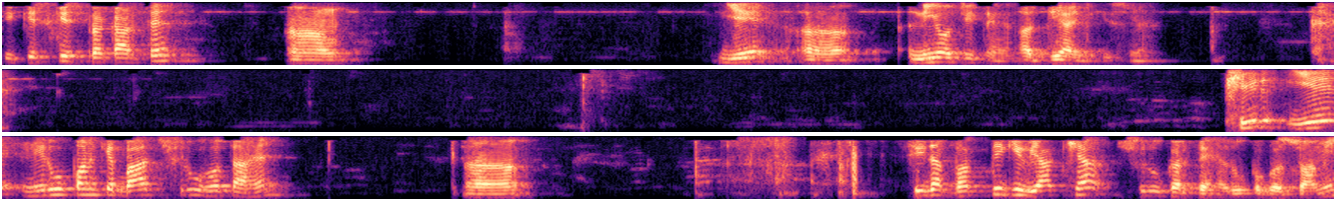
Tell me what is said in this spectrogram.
कि किस किस प्रकार से आ, ये आ, नियोजित है अध्याय इसमें। फिर ये निरूपण के बाद शुरू होता है आ, सीधा भक्ति की व्याख्या शुरू करते हैं रूप गोस्वामी।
